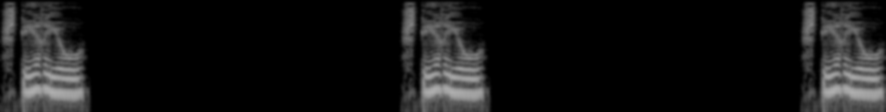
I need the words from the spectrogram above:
Stereo. Stereo. Stereo.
